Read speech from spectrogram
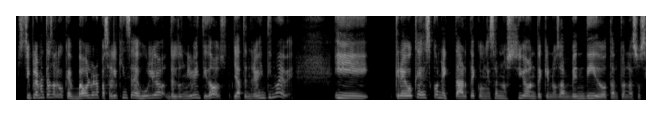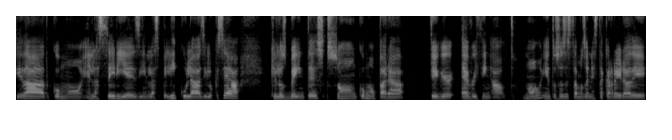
Simplemente es algo que va a volver a pasar el 15 de julio del 2022. Ya tendré 29. Y creo que es conectarte con esa noción de que nos han vendido tanto en la sociedad como en las series y en las películas y lo que sea, que los 20 son como para figure everything out, ¿no? Y entonces estamos en esta carrera de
